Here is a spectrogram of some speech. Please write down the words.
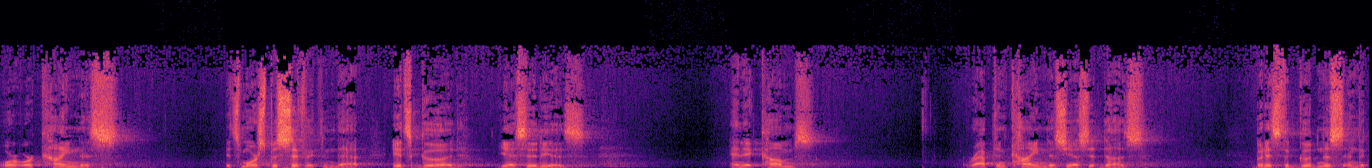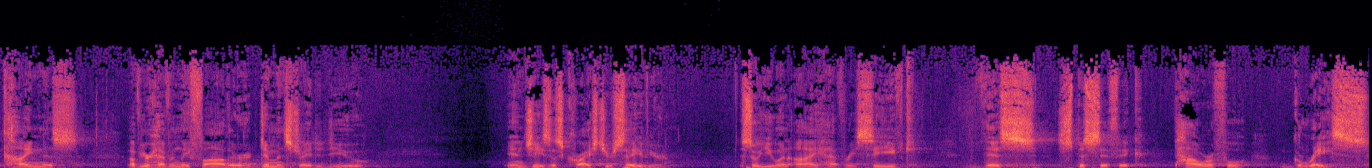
or, or kindness. It's more specific than that. It's good, yes, it is. And it comes wrapped in kindness, yes, it does. But it's the goodness and the kindness of your Heavenly Father demonstrated to you in Jesus Christ, your Savior. So you and I have received this specific, powerful grace.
